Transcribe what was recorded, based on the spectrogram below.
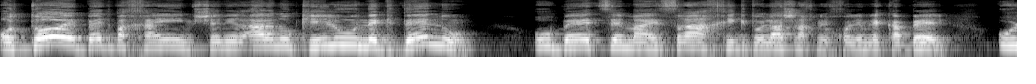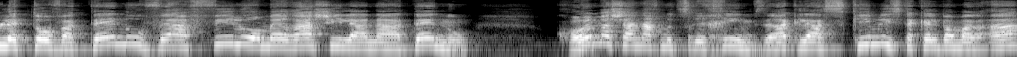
אותו היבט בחיים שנראה לנו כאילו הוא נגדנו, הוא בעצם העזרה הכי גדולה שאנחנו יכולים לקבל. הוא לטובתנו ואפילו אומר רש"י להנאתנו. כל מה שאנחנו צריכים זה רק להסכים להסתכל במראה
